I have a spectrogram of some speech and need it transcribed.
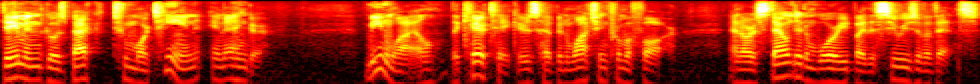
Damon goes back to Martine in anger. Meanwhile, the caretakers have been watching from afar and are astounded and worried by the series of events.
